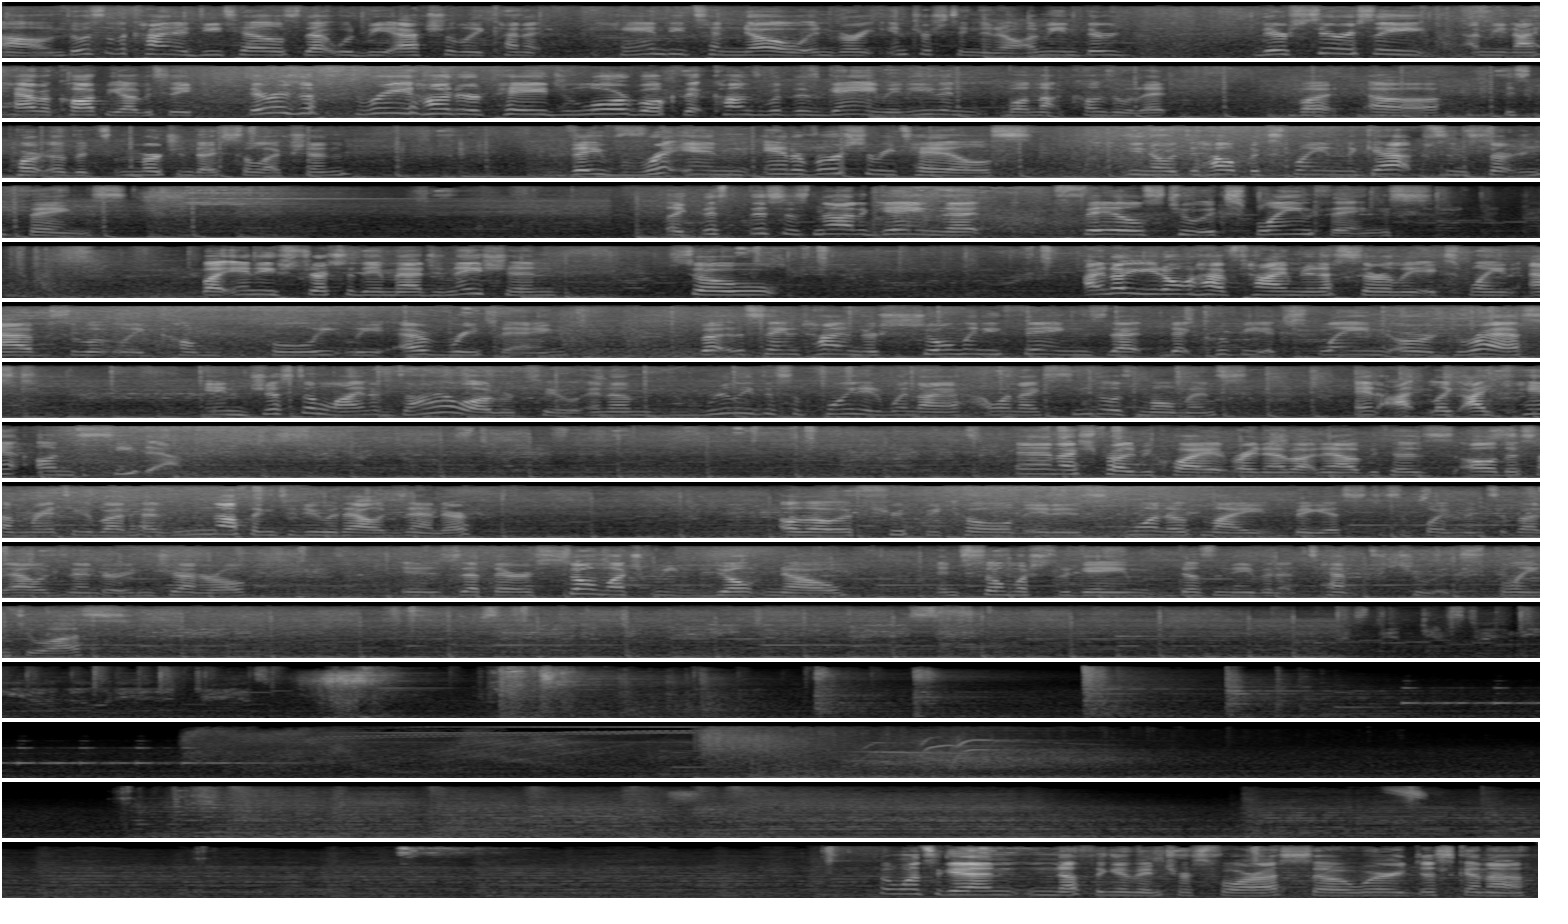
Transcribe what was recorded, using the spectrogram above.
um, those are the kind of details that would be actually kind of handy to know and very interesting to know. I mean they're they're seriously i mean i have a copy obviously. There is a 300 page lore book that comes with this game and even well not comes with it but uh, is part of its merchandise selection. They've written anniversary tales you know, to help explain the gaps in certain things. Like this this is not a game that fails to explain things by any stretch of the imagination. So I know you don't have time to necessarily explain absolutely completely everything, but at the same time there's so many things that that could be explained or addressed in just a line of dialogue or two. And I'm really disappointed when I when I see those moments and I like I can't unsee them. And I should probably be quiet right now about now because all this I'm ranting about has nothing to do with Alexander. Although, if truth be told, it is one of my biggest disappointments about Alexander in general, is that there is so much we don't know, and so much the game doesn't even attempt to explain to us. Once again, nothing of interest for us, so we're just gonna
